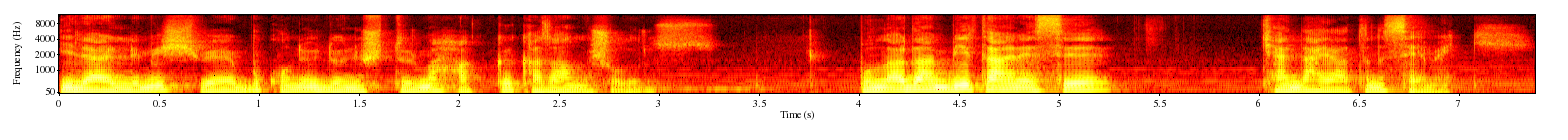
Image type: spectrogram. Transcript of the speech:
ilerlemiş ve bu konuyu dönüştürme hakkı kazanmış oluruz. Bunlardan bir tanesi kendi hayatını sevmek.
